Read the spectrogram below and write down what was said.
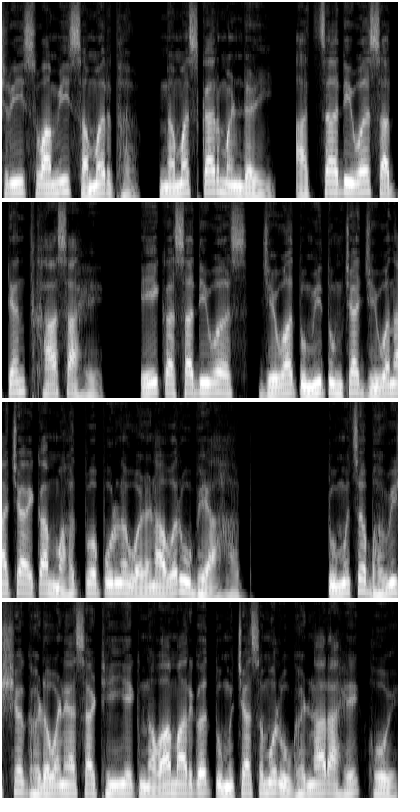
श्री स्वामी समर्थ. नमस्कार मंडळी आजचा दिवस अत्यंत खास आहे. एक असा दिवस जेव्हा तुम्ही तुमच्या जीवनाच्या एका महत्त्वपूर्ण वळणावर उभे आहात. तुमचं भविष्य घडवण्यासाठी एक नवा मार्ग तुमच्यासमोर उघडणार आहे होय.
